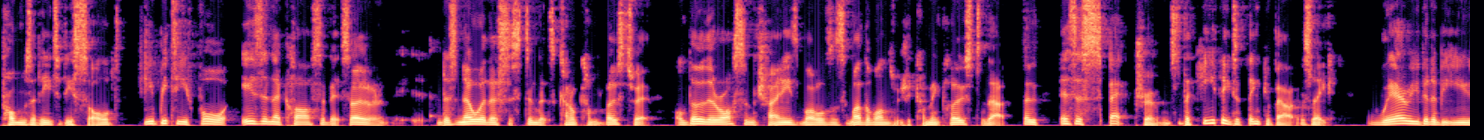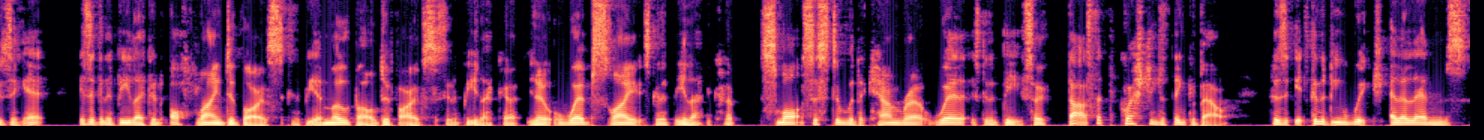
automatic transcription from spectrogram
problems that need to be solved, GPT-4 is in a class of its own. There's no other system that's kind of come close to it. Although there are some Chinese models and some other ones which are coming close to that. So there's a spectrum. So the key thing to think about is like, where are you going to be using it? Is it going to be like an offline device? It's going to be a mobile device. It's going to be like a you know a website. It's going to be like a kind of smart system with a camera. Where it's going to be. So that's the question to think about because it's going to be which LLMs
